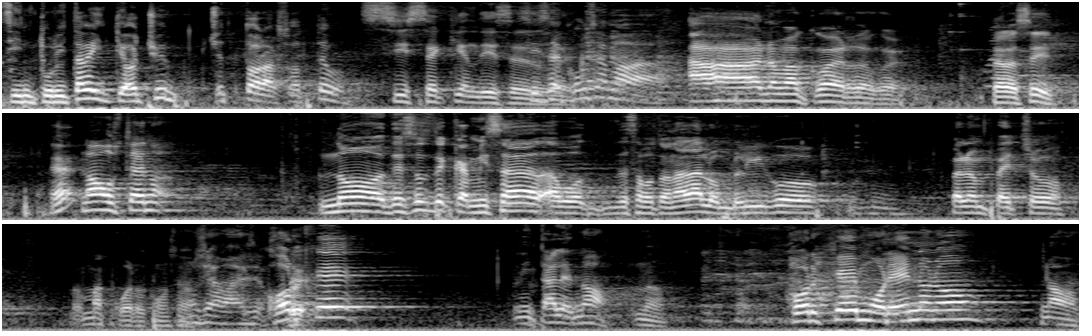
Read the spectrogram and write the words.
Cinturita 28 y pinche torazote, güey. Sí sé quién dices. Sí, sé. ¿Cómo se llamaba? Ah, no me acuerdo, güey. Pero sí. ¿Eh? No, usted no. No, de esos de camisa abo- desabotonada al ombligo, pelo en pecho. No me acuerdo cómo se ¿Cómo llama. se llama ese? Jorge. Nitales, no. No. Jorge Moreno, no. No.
